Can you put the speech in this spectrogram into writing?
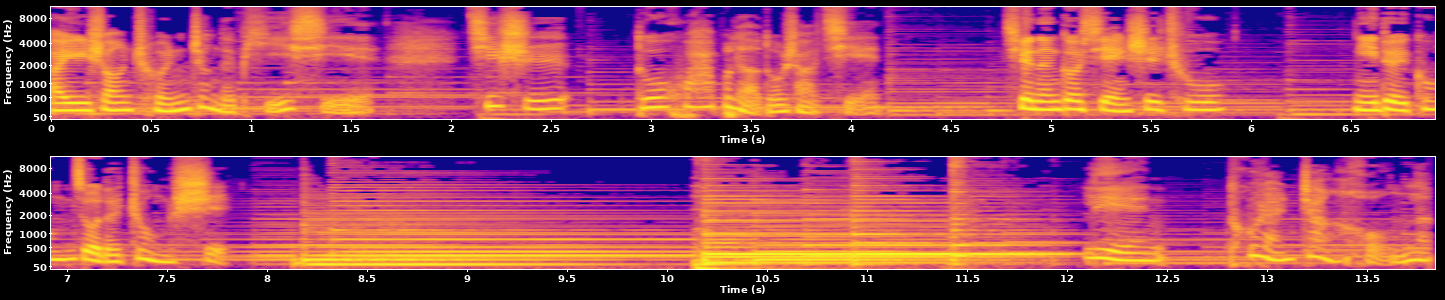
而一双纯正的皮鞋，其实多花不了多少钱，却能够显示出你对工作的重视。脸突然涨红了，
